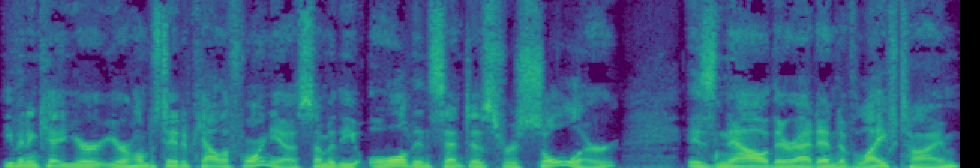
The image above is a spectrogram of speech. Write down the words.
even in your your home state of California, some of the old incentives for solar is now they're at end of lifetime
